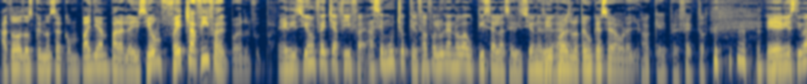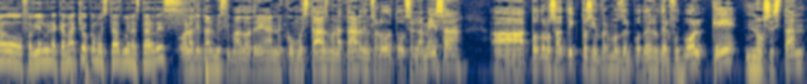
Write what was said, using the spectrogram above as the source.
a todos los que nos acompañan para la edición fecha FIFA del Poder del Fútbol. Edición fecha FIFA. Hace mucho que el Fafo Luna no bautiza las ediciones. Sí, ¿verdad? por eso lo tengo que hacer ahora yo. Ok, perfecto. Eh, mi estimado Fabián Luna Camacho, ¿cómo estás? Buenas tardes. Hola, ¿qué tal, mi estimado Adrián? ¿Cómo estás? Buena tarde, un saludo a todos en la mesa, a todos los adictos y enfermos del poder del fútbol que nos están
